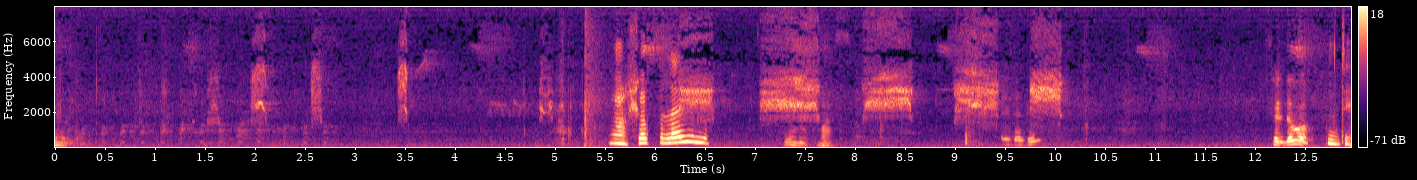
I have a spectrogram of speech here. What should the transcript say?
ধরবো। সব ফেলাই মাছ এই দেখেন ছেড়ে দেবো? দে।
